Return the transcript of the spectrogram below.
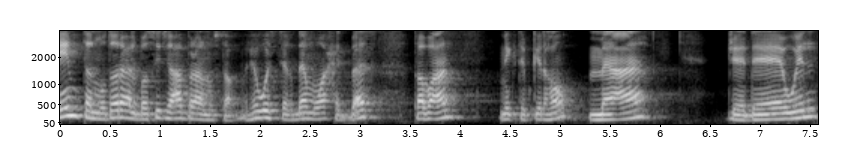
إمتى المضارع البسيط يعبر عن المستقبل؟ هو استخدام واحد بس. طبعا نكتب كده أهو مع جداول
